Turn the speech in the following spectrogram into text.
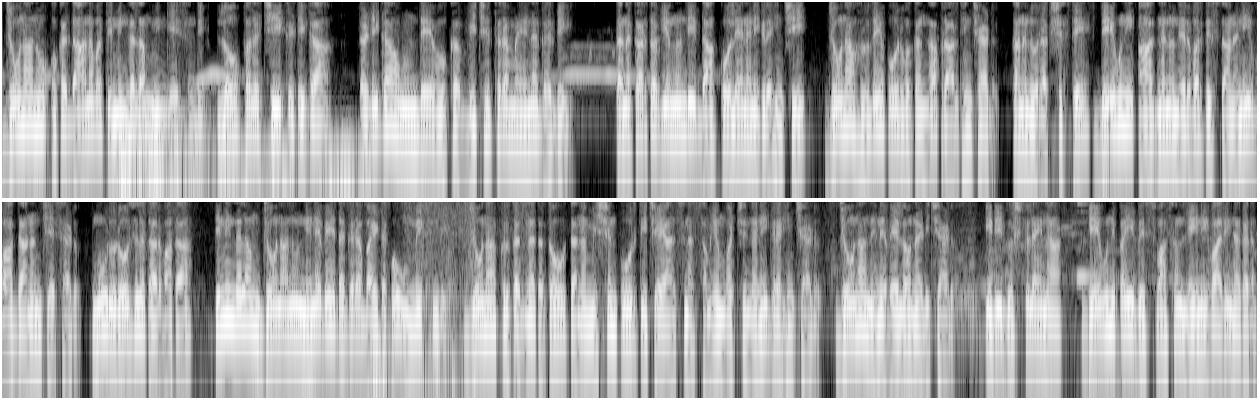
జోనాను ఒక దానవ తిమింగలం మింగేసింది. లోపల చీకటిగా తడిగా ఉండే ఒక విచిత్రమైన గది. తన కర్తవ్యం నుండి దాక్కోలేనని గ్రహించి జోనా హృదయపూర్వకంగా ప్రార్థించాడు. తనను రక్షిస్తే దేవుని ఆజ్ఞను నిర్వర్తిస్తానని వాగ్దానం చేశాడు. మూడు రోజుల తర్వాత తిమింగలం జోనాను నినవే దగ్గర బయటకు ఉమ్మేసింది. జోనా కృతజ్ఞతతో తన మిషన్ పూర్తి చేయాల్సిన సమయం వచ్చిందని గ్రహించాడు. జోనా నినవేలో నడిచాడు. ఇది దుష్టులైన దేవునిపై విశ్వాసం లేని వారి నగరం.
